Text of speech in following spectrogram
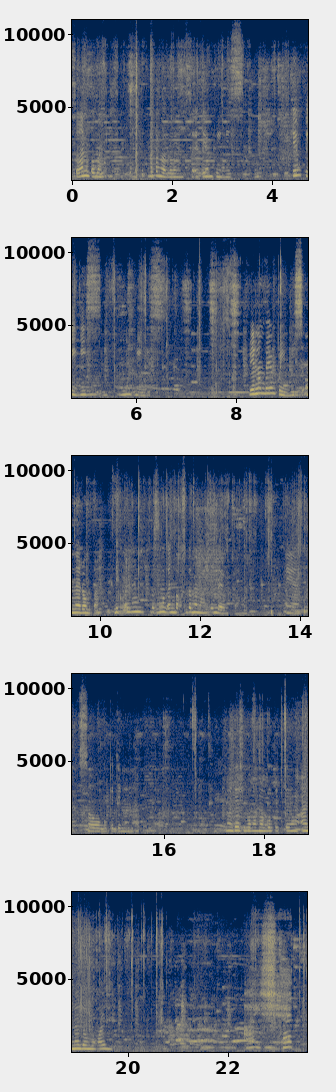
So, ano pa ba? Ano pang gagawin? So, ito yung piggies. Ito yung piggies. Ano yung piggies? Yan lang ba yung previous? O meron pa? Hindi ko alam. Basta mag-unbox ka na lang. Ito meron pa. Ayan. So, gupitin na natin. Oh guys, baka magupit ko yung ano, lomo card. Ay, shit!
